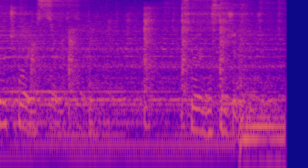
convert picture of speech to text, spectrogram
your choice. It's your decision.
